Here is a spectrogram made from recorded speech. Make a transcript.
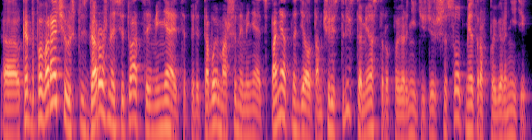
Э, когда поворачиваешь, то есть дорожная ситуация меняется, перед тобой машина меняется. Понятное дело, там через 300 метров поверните, через 600 метров поверните.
